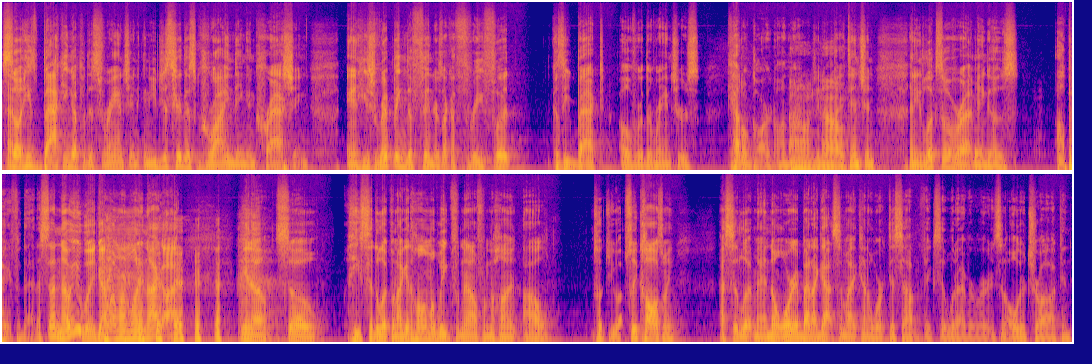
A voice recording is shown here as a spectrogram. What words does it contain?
so he's backing up at this ranch, and, and you just hear this grinding and crashing, and he's ripping the fenders like a three foot because he backed over the rancher's cattle guard on the Oh, didn't pay no. attention, and he looks over at me and goes. I'll pay for that. I said, no, you would. You got a lot more money than I got. you know, so he said, look, when I get home a week from now from the hunt, I'll hook you up. So he calls me. I said, look, man, don't worry about it. I got somebody to kind of work this out and fix it, whatever. It's an older truck. And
